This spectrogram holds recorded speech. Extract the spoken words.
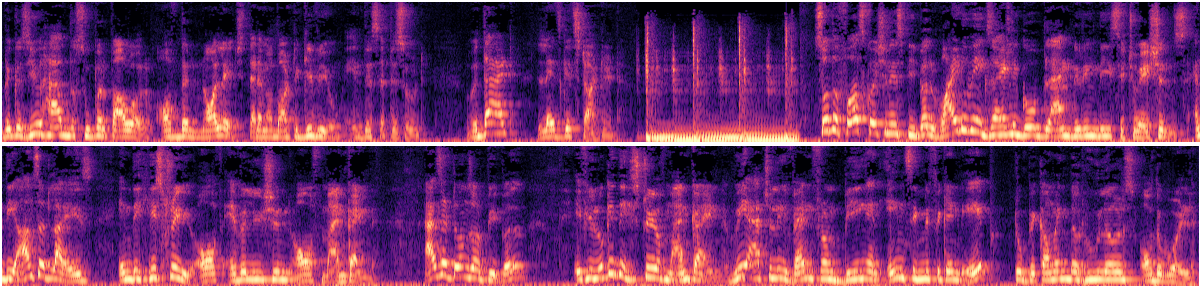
Because you have the superpower of the knowledge that I'm about to give you in this episode. With that, let's get started. So the first question is people, why do we exactly go blank during these situations? And the answer lies in the history of evolution of mankind. As it turns out people, if you look at the history of mankind, we actually went from being an insignificant ape to becoming the rulers of the world.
